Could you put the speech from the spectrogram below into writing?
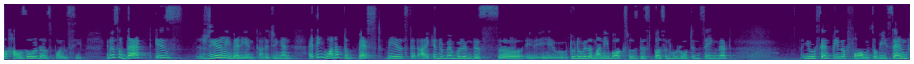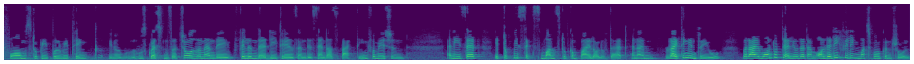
a householder's policy. You know, so that is really very encouraging. And I think one of the best mails that I can remember in this, uh, to do with the money box was this person who wrote in saying that, you sent me the form. So we send forms to people we think, you know, whose questions are chosen and they fill in their details and they send us back the information. And he said, it took me six months to compile all of that and I'm writing into you, but I want to tell you that I'm already feeling much more control.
